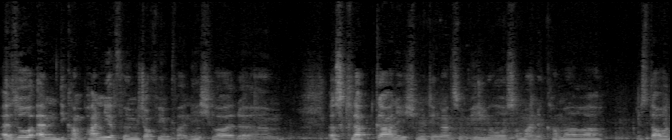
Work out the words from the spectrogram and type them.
Also ähm, die Kampagne filme ich auf jeden Fall nicht, weil ähm, das klappt gar nicht mit den ganzen Videos und meine Kamera. Es dauert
